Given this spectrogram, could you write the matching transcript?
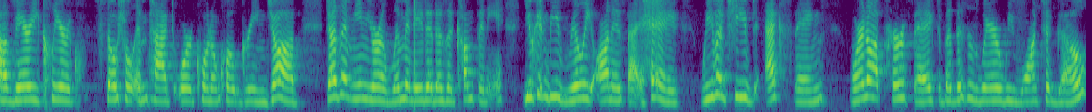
a very clear social impact or quote unquote green job, doesn't mean you're eliminated as a company. You can be really honest that, hey, we've achieved X things. We're not perfect, but this is where we want to go.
